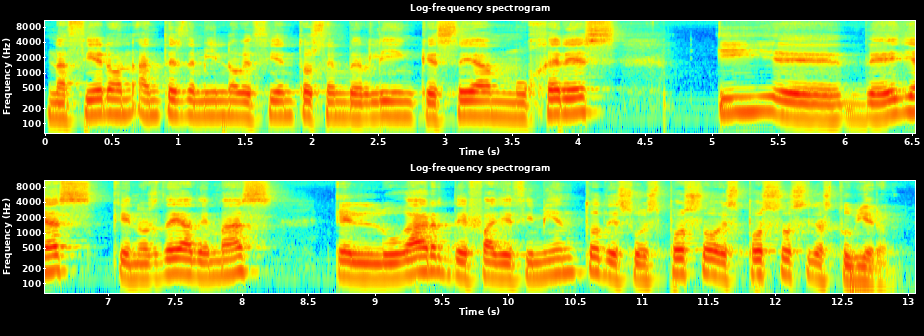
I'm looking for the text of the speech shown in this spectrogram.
nacieron antes de 1900 en Berlín, que sean mujeres y eh, de ellas que nos dé además el lugar de fallecimiento de su esposo o esposo si los tuvieron.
